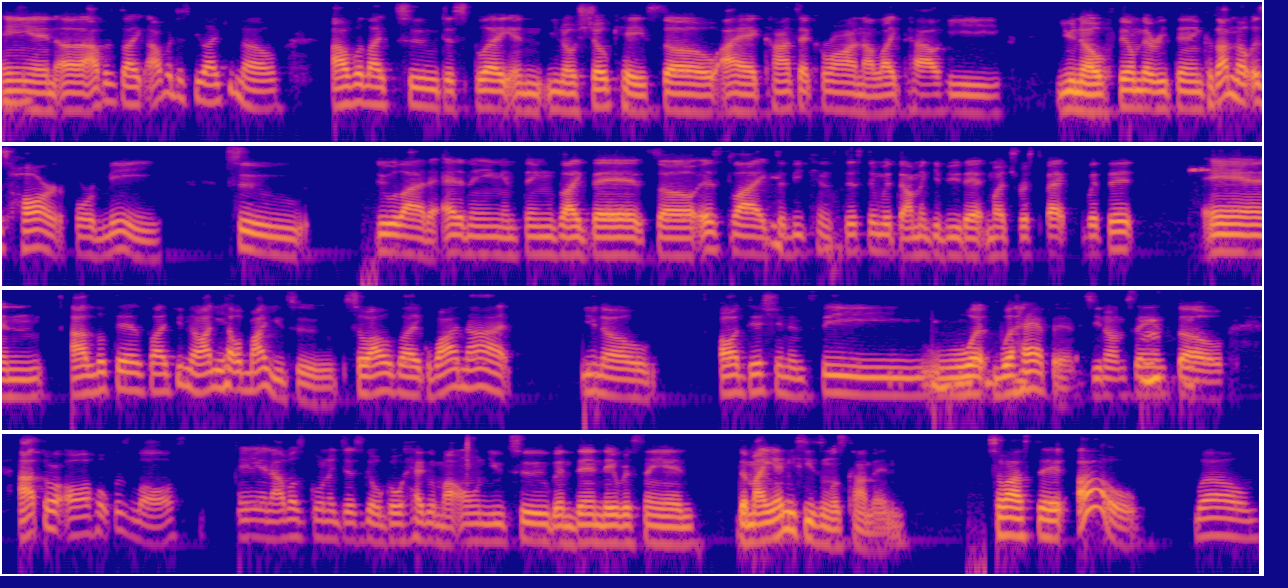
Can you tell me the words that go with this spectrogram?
mm-hmm. and uh, I was like, I would just be like, you know, I would like to display and you know showcase. So I had contact Karan. I liked how he, you know, filmed everything because I know it's hard for me to do a lot of the editing and things like that. So it's like to be consistent with it, I'm gonna give you that much respect with it. And I looked at it as like, you know, I need help with my YouTube. So I was like, why not, you know, audition and see what what happens? You know what I'm saying? Mm-hmm. So I thought all hope was lost and I was going to just go go ahead with my own YouTube, and then they were saying the Miami season was coming, so I said, oh, well,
